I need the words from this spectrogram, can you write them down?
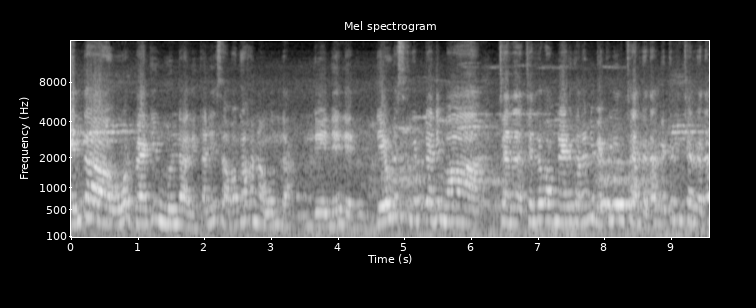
ఎంత ఓట్ బ్యాంకింగ్ ఉండాలి? కనీస అవగాహన ఉందా? లేనే లేదు. దేవుడు స్క్రిప్ట్ అని మా చంద్ర చంద్రబాబు నాయుడు గారని వెకిలించారు కదా వెకిలించారు కదా?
